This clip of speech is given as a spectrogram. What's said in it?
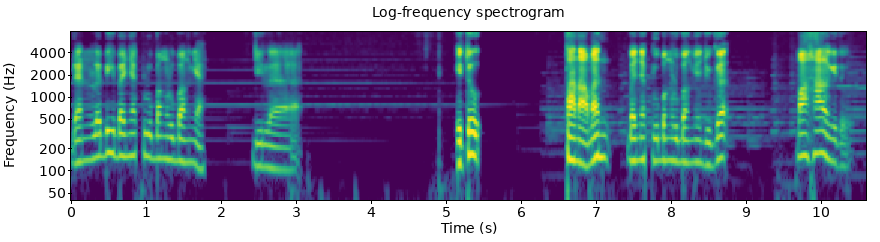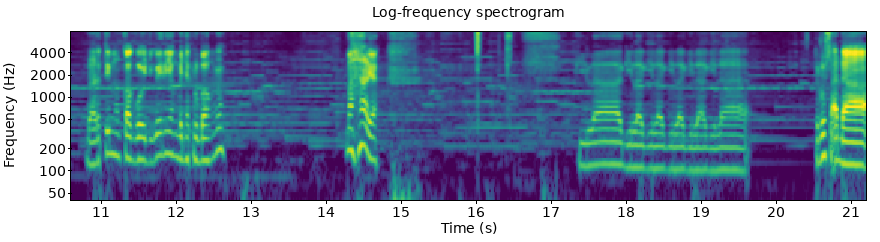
dan lebih banyak lubang-lubangnya. Gila. Itu tanaman banyak lubang-lubangnya juga mahal gitu. Berarti muka gue juga ini yang banyak lubangnya. Mahal ya? Gila, gila, gila, gila, gila, gila. Terus ada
